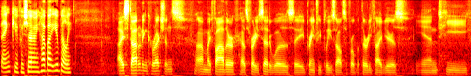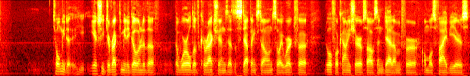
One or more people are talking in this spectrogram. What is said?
Thank you for sharing. How about you, Billy? I started in corrections. Uh, my father, as Freddie said, was a Braintree police officer for over 35 years, and he told me to. He, actually directed me to go into the the world of corrections as a stepping stone. So I worked for Norfolk County Sheriff's Office in Dedham for almost five years,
